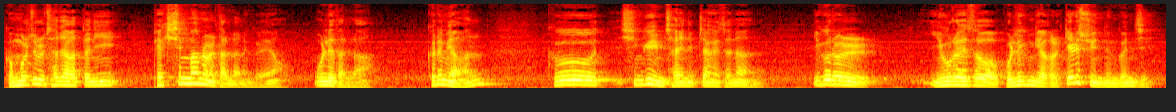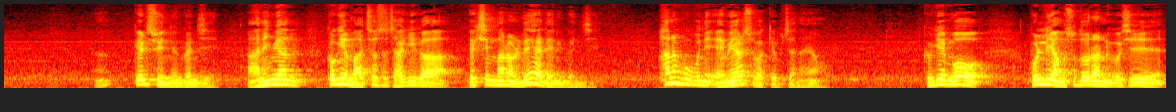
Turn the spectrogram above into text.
건물주를 찾아갔더니 110만 원을 달라는 거예요. 올려달라. 그러면 그 신규 임차인 입장에서는 이거를 이유로 해서 권리금 계약을 깰 수 있는 건지, 어? 깰수 있는 건지, 아니면 거기에 맞춰서 자기가 110만 원을 내야 되는 건지 하는 부분이 애매할 수밖에 없잖아요. 그게 뭐 권리 양수도라는 것이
